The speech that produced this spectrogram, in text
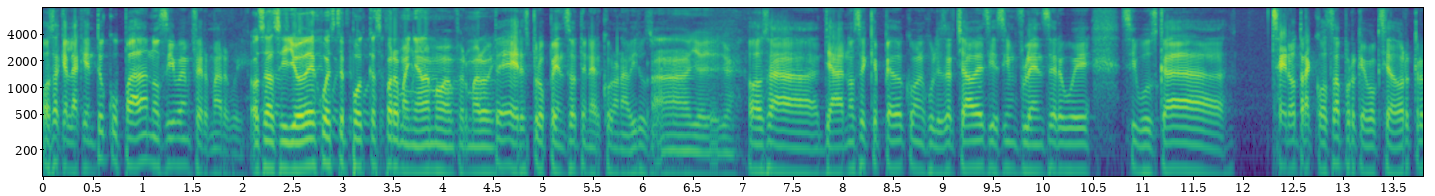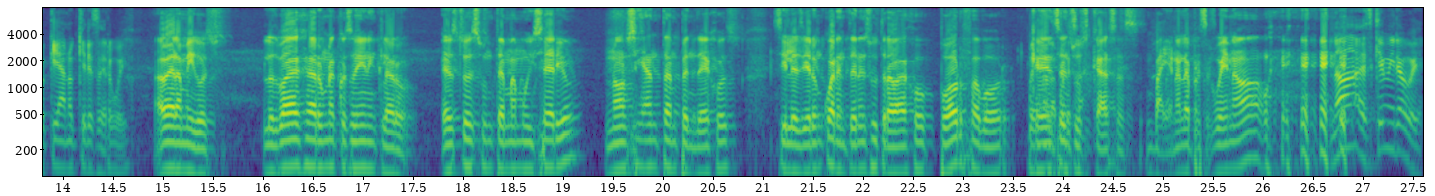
O sea, que la gente ocupada no se iba a enfermar, güey. O sea, si yo dejo este podcast para mañana me voy a enfermar hoy. Eres propenso a tener coronavirus, güey. Ah, ya, ya, ya. O sea, ya no sé qué pedo con Julio César Chávez, si es influencer, güey, si busca ser otra cosa, porque boxeador creo que ya no quiere ser, güey. A ver, amigos, les voy a dejar una cosa bien en claro. Esto es un tema muy serio. No sean tan pendejos. Si les dieron cuarentena en su trabajo, por favor, Vayan quédense en sus casas. Vayan a la presa. Güey, no. güey. No, es que mira, güey.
